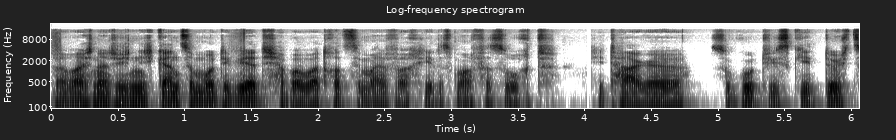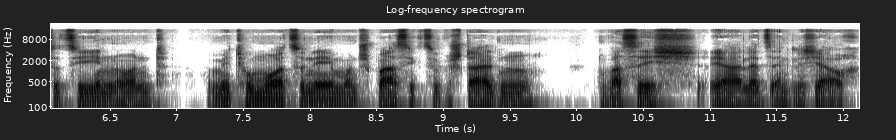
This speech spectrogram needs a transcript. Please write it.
Da war ich natürlich nicht ganz so motiviert. Ich habe aber trotzdem einfach jedes Mal versucht, die Tage so gut wie es geht durchzuziehen und mit Humor zu nehmen und spaßig zu gestalten, was sich ja letztendlich ja auch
